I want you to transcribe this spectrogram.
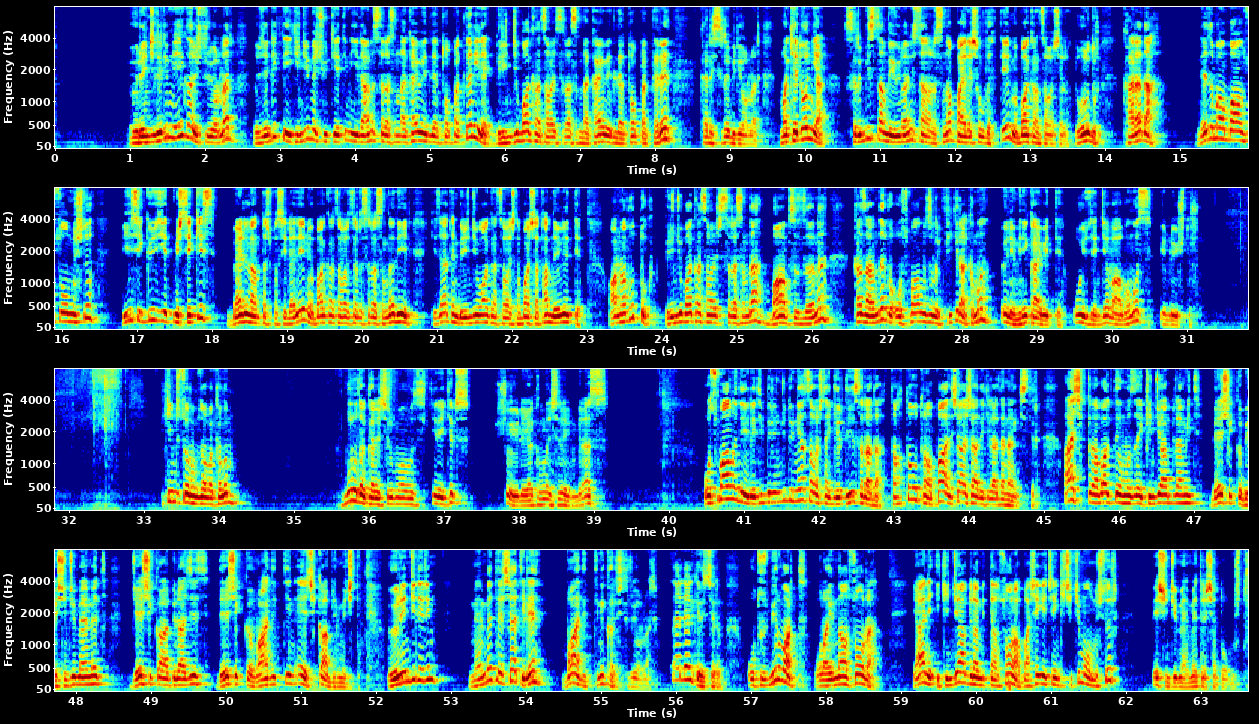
Öğrencilerim neyi karıştırıyorlar? Özellikle 2. Meşrutiyet'in ilanı sırasında kaybedilen topraklar ile 1. Balkan Savaşı sırasında kaybedilen toprakları karıştırabiliyorlar. Makedonya, Sırbistan ve Yunanistan arasında paylaşıldı değil mi? Balkan Savaşları. Doğrudur. Karadağ, ne zaman bağımsız olmuştu? 1878 Berlin Antlaşması ile değil mi? Balkan Savaşları sırasında değil. Ki zaten 1. Balkan Savaşı'nı başlatan devletti. Arnavutluk 1. Balkan Savaşı sırasında bağımsızlığını kazandı ve Osmanlıcılık fikir akımı önemini kaybetti. O yüzden cevabımız 1 ile 3'tür. İkinci sorumuza bakalım. Bunu da karıştırmamız gerekir. Şöyle yakınlaştırayım biraz. Osmanlı Devleti 1. Dünya Savaşı'na girdiği sırada tahta oturan padişah aşağıdakilerden hangisidir? A şıkkına baktığımızda 2. Abdülhamit, B şıkkı 5. Mehmet, C şıkkı Abdülaziz, D şıkkı Vahdettin, E şıkkı Abdülmecit. Öğrencilerim Mehmet Reşat ile Vahdettin'i karıştırıyorlar. Değerli arkadaşlarım 31 Mart olayından sonra yani 2. Abdülhamit'ten sonra başa geçen kişi kim olmuştur? 5. Mehmet Reşat olmuştur.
